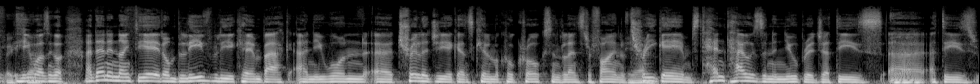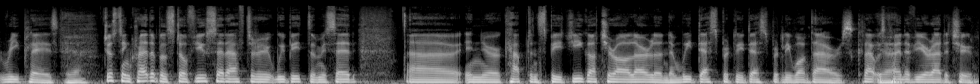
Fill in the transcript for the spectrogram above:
perfect. he yeah. wasn't going. And then in '98, unbelievably, you came back and you won a trilogy against Kilmacud Crokes in the Leinster final. Three games, ten thousand in Newbridge at these uh, at these replays. Yeah. Just incredible stuff. You said after we beat them, you said uh, in your captain's speech, "You got your All Ireland, and we desperately, desperately want ours." That was Yeah. kind of your attitude.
